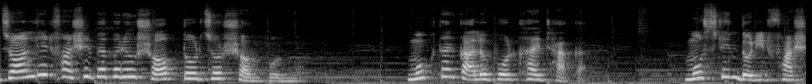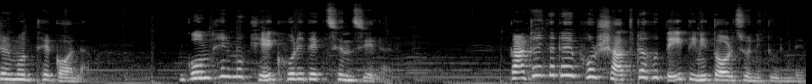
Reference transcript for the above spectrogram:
জনলির ফাঁসির ব্যাপারেও সব তোড়জোড় সম্পূর্ণ। মুখ তার কালো বোরখায় ঢাকা। মসৃণ দড়ির ফাঁসের মধ্যে গলা। গম্ভীর মুখে ঘড়ি দেখছেন জেলার। কাঁটায় কাঁটায় ভোর সাতটা হতেই তিনি তর্জনী তুললেন।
